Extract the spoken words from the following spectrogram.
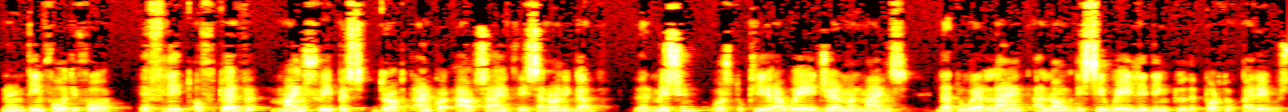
1944, a fleet of 12 minesweepers dropped anchor outside the Saronic Gulf. Their mission was to clear away German mines that were lined along the seaway leading to the port of Piraeus.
